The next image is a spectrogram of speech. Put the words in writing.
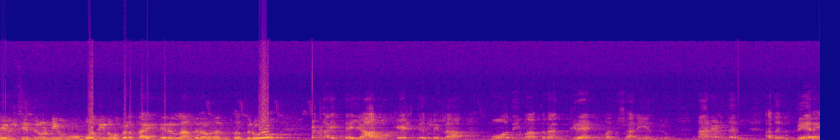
ನಿಲ್ಸಿದ್ರು ನೀವು ಮೋದಿನ ಹೊಗಳ್ತಾ ಇದ್ದೀರಲ್ಲ ಅಂದ್ರೆ ಅವ್ರು ಅಂತಂದ್ರು ಹೊಗಳ್ತಾ ಇದ್ದೆ ಯಾರೂ ಕೇಳ್ತಿರ್ಲಿಲ್ಲ. ಮೋದಿ ಮಾತ್ರ ಗ್ರೇಟ್ ಮನುಷ್ಯರಿ ಅಂದ್ರು. ನಾನು ಹೇಳ್ತೇನೆ ಅದನ್ನ ಬೇರೆ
